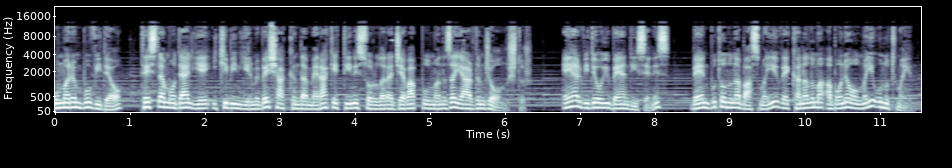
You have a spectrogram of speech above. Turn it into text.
Umarım bu video, Tesla Model Y 2025 hakkında merak ettiğiniz sorulara cevap bulmanıza yardımcı olmuştur. Eğer videoyu beğendiyseniz, beğen butonuna basmayı ve kanalıma abone olmayı unutmayın.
